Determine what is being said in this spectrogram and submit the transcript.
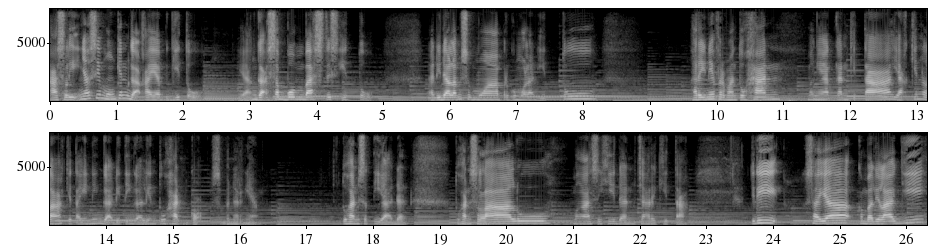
Aslinya sih mungkin nggak kayak begitu ya nggak sebombastis itu. Nah di dalam semua pergumulan itu hari ini firman Tuhan mengingatkan kita yakinlah kita ini nggak ditinggalin Tuhan kok sebenarnya. Tuhan setia dan Tuhan selalu mengasihi dan mencari kita. Jadi saya kembali lagi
